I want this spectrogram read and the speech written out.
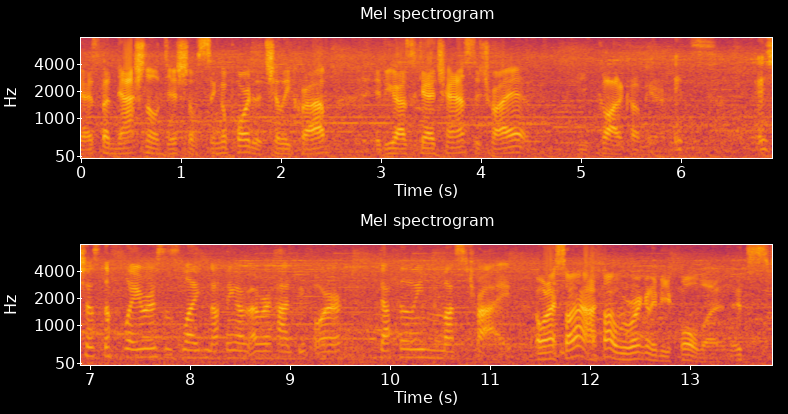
Yeah, it's the national dish of Singapore, the chili crab. If you guys get a chance to try it, you gotta come here. It's it's just the flavors is like nothing I've ever had before. Definitely must try. And when I saw it, I thought we weren't gonna be full, but it's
